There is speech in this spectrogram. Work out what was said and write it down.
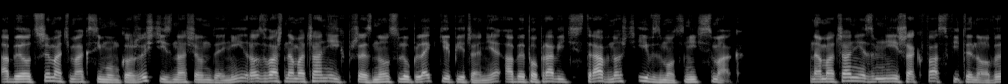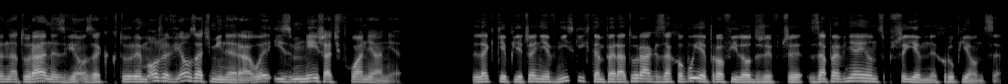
Aby otrzymać maksimum korzyści z nasion dyni, rozważ namaczanie ich przez noc lub lekkie pieczenie, aby poprawić strawność i wzmocnić smak. Namaczanie zmniejsza kwas fitynowy, naturalny związek, który może wiązać minerały i zmniejszać wchłanianie. Lekkie pieczenie w niskich temperaturach zachowuje profil odżywczy, zapewniając przyjemny chrupiące.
